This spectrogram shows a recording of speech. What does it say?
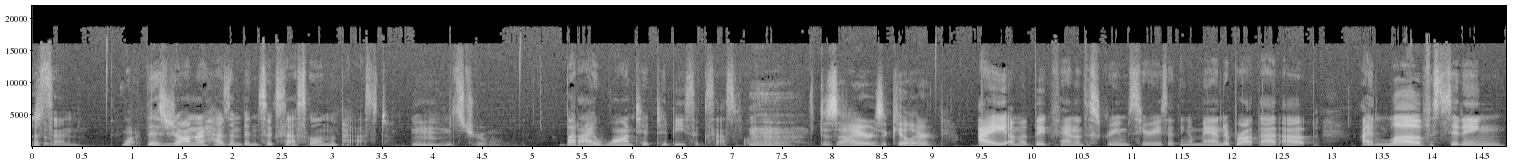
Listen, What? this genre hasn't been successful in the past, Mm, it's true. but I want it to be successful. Mm, desire is a killer. I am a big fan of the Scream series. I think Amanda brought that up. I love sitting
